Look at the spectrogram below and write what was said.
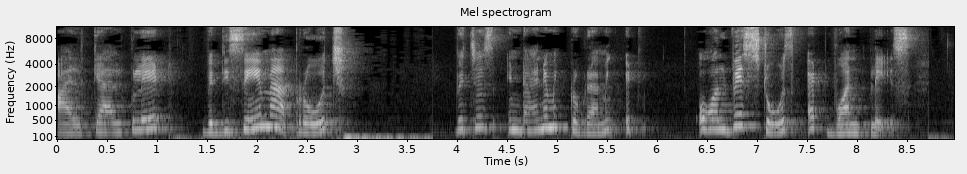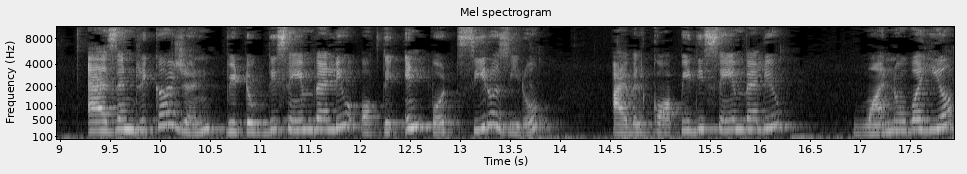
I'll calculate with the same approach which is in dynamic programming it always stores at one place. As in recursion, we took the same value of the input 0, 0. I will copy the same value 1 over here.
